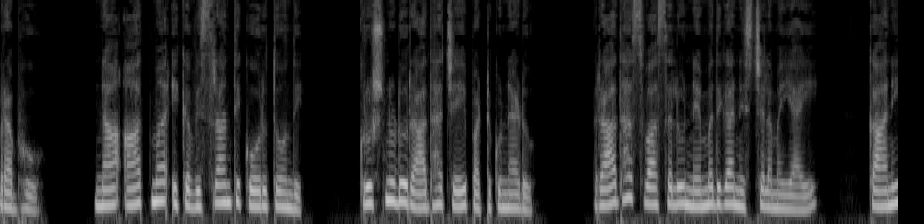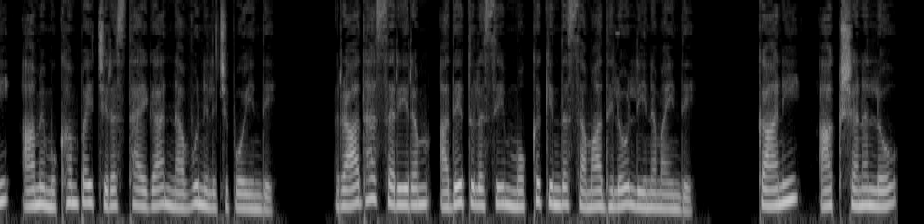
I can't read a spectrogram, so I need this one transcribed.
ప్రభూ. నా ఆత్మ ఇక విశ్రాంతి కోరుతోంది. కృష్ణుడు రాధా చేయి పట్టుకున్నాడు. రాధాశ్వాసలు నెమ్మదిగా నిశ్చలమయ్యాయి. కాని ఆమె ముఖంపై చిరస్థాయిగా నవ్వు నిలిచిపోయింది. రాధా శరీరం అదే తులసి మొక్క కింద సమాధిలో లీనమైంది. కాని ఆ క్షణంలో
